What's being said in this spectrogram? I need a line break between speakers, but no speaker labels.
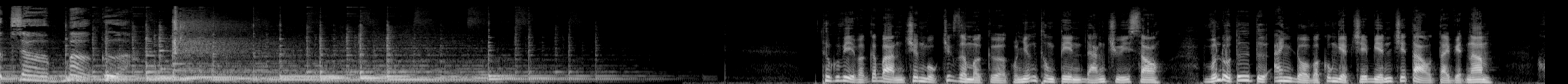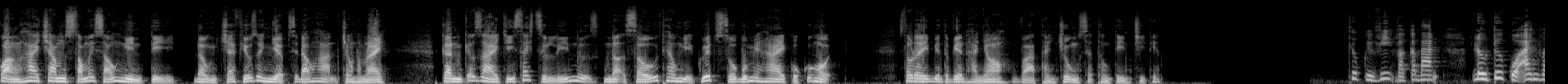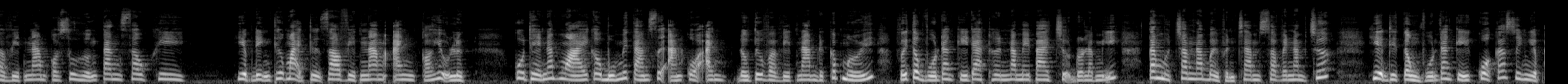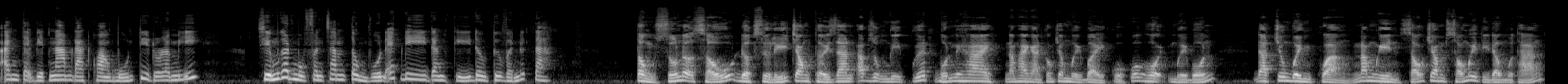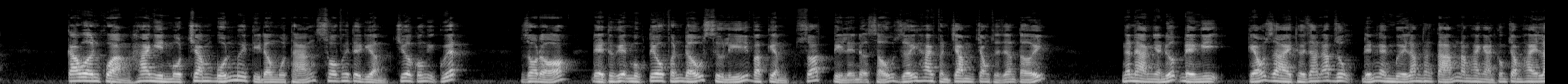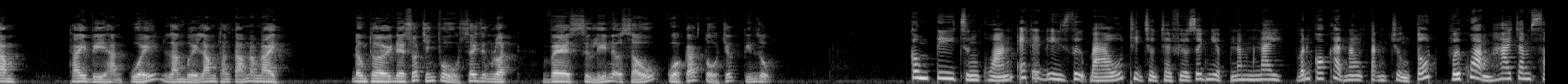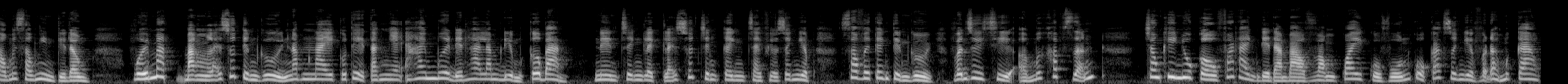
trước giờ mở cửa.
Thưa quý vị và các bạn, chuyên mục trước giờ mở cửa có những thông tin đáng chú ý sau. Vốn đầu tư từ Anh đổ vào công nghiệp chế biến chế tạo tại Việt Nam. Khoảng 266.000 tỷ đồng trái phiếu doanh nghiệp sẽ đáo hạn trong năm nay. Cần kéo dài chính sách xử lý nợ, nợ xấu theo nghị quyết số 42 của Quốc hội. Sau đây, biên tập viên Hà Nho và Thành Trung sẽ thông tin chi tiết.
Thưa quý vị và các bạn, đầu tư của Anh vào Việt Nam có xu hướng tăng sau khi Hiệp định Thương mại Tự do Việt Nam-Anh có hiệu lực. Cụ thể năm ngoái có 48 dự án của Anh đầu tư vào Việt Nam được cấp mới với tổng vốn đăng ký đạt hơn 53 triệu đô la Mỹ, tăng 157% so với năm trước. Hiện thì tổng vốn đăng ký của các doanh nghiệp Anh tại Việt Nam đạt khoảng 4 tỷ đô la Mỹ, chiếm gần 1% tổng vốn FDI đăng ký đầu tư vào nước ta.
Tổng số nợ xấu được xử lý trong thời gian áp dụng nghị quyết 42 năm 2017 của Quốc hội 14 đạt trung bình khoảng 5.660 tỷ đồng một tháng, cao hơn khoảng 2.140 tỷ đồng một tháng so với thời điểm chưa có nghị quyết. Do đó, để thực hiện mục tiêu phấn đấu xử lý và kiểm soát tỷ lệ nợ xấu dưới 2% trong thời gian tới, Ngân hàng Nhà nước đề nghị kéo dài thời gian áp dụng đến ngày 15 tháng 8 năm 2025 thay vì hạn cuối là 15 tháng 8 năm nay. Đồng thời đề xuất chính phủ xây dựng luật về xử lý nợ xấu của các tổ chức tín dụng.
Công ty chứng khoán SSI dự báo thị trường trái phiếu doanh nghiệp năm nay vẫn có khả năng tăng trưởng tốt với khoảng 266.000 tỷ đồng. Với mặt bằng lãi suất tiền gửi năm nay có thể tăng nhẹ 20 đến 25 điểm cơ bản nên chênh lệch lãi suất trên kênh trái phiếu doanh nghiệp so với kênh tiền gửi vẫn duy trì ở mức hấp dẫn, trong khi nhu cầu phát hành để đảm bảo vòng quay của vốn của các doanh nghiệp vẫn ở mức cao.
